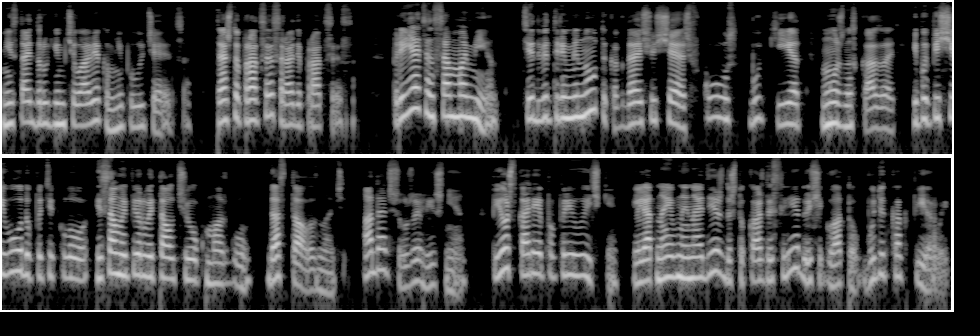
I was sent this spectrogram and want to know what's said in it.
не стать другим человеком не получается. Так что процесс ради процесса. Приятен сам момент. Те две-три минуты, когда ощущаешь вкус, букет, можно сказать, и по пищеводу потекло, и самый первый толчок в мозгу. Достало, значит. А дальше уже лишнее. Пьешь скорее по привычке или от наивной надежды, что каждый следующий глоток будет как первый,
